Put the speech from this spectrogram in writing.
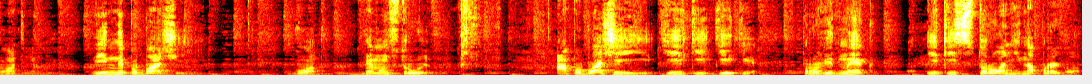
От він. Він не побачить її. От. Демонструю. А побачить її тільки, тільки провідник якийсь сторонній, наприклад,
